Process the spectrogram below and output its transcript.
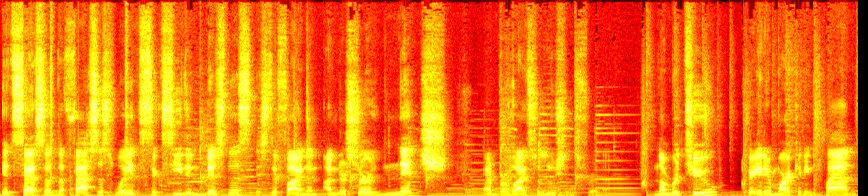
it says that the fastest way to succeed in business is to find an underserved niche and provide solutions for them. Number two, create a marketing plan,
